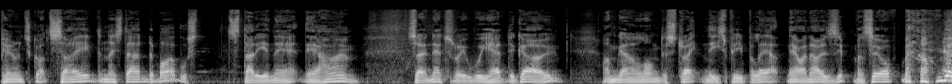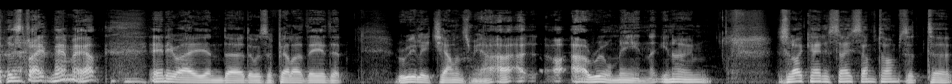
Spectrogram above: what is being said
parents got saved, and they started a Bible study in their, their home. So naturally, we had to go. I'm going along to straighten these people out. Now I know zip myself, but I'm going to straighten them out anyway. And uh, there was a fellow there that really challenged me. A, a, a, real man. You know, is it okay to say sometimes that uh,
